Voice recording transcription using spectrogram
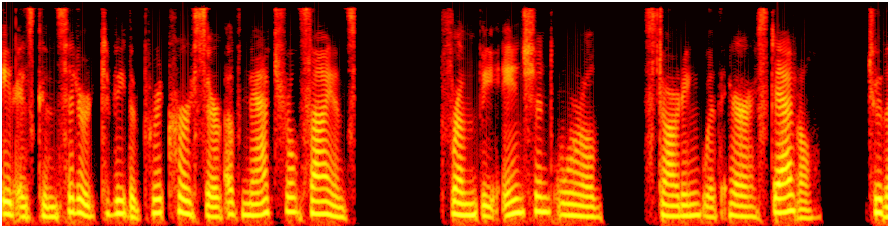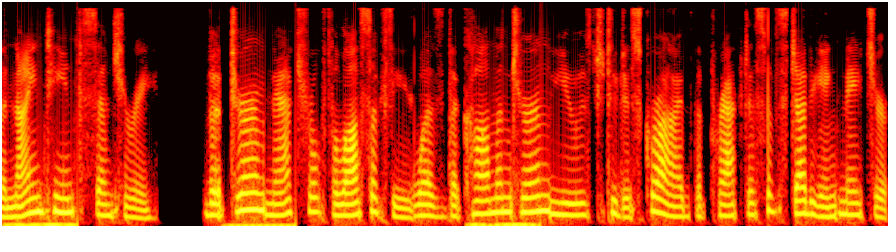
It is considered to be the precursor of natural science. From the ancient world, starting with Aristotle, to the 19th century, the term natural philosophy was the common term used to describe the practice of studying nature.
